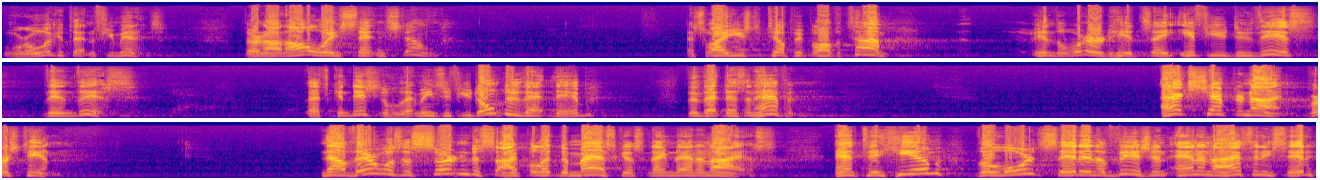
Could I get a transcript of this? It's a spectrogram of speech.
We're going to look at that in a few minutes. They're not always set in stone. That's why I used to tell people all the time in the Word, he'd say, if you do this, then this. That's conditional. That means if you don't do that, Deb, then that doesn't happen. Acts chapter 9, verse 10. Now there was a certain disciple at Damascus named Ananias. And to him the Lord said in a vision, Ananias, and he said,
